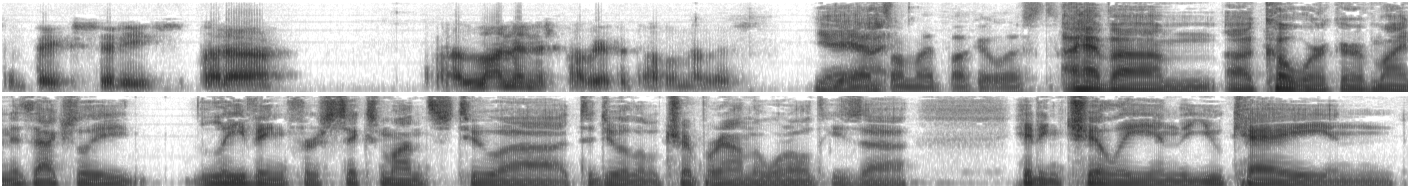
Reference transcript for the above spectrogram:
the big cities. But, uh, uh, London is probably at the top of my list. Yeah, yeah it's I, on my bucket list. I have um, a coworker of mine is actually leaving for six months to uh, to do a little trip around the world. He's uh, hitting Chile and the UK and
